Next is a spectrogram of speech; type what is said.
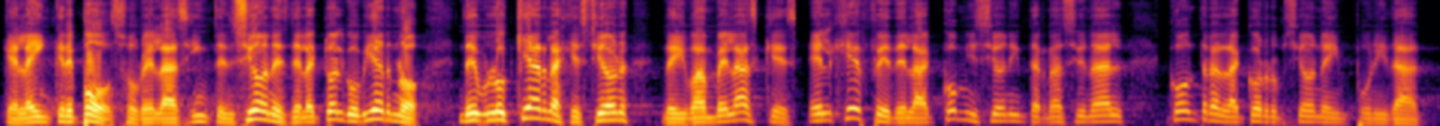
que la increpó sobre las intenciones del actual gobierno de bloquear la gestión de Iván Velázquez, el jefe de la Comisión Internacional contra la Corrupción e Impunidad.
